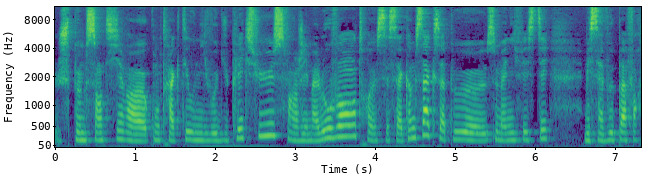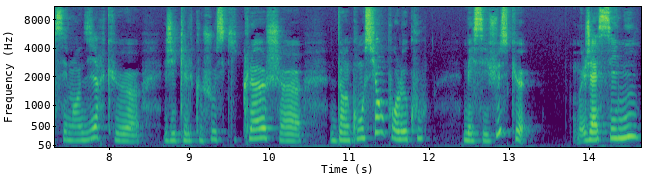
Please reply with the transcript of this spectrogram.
je peux me sentir euh, contractée au niveau du plexus, enfin j'ai mal au ventre, c'est ça comme ça que ça peut euh, se manifester. Mais ça ne veut pas forcément dire que euh, j'ai quelque chose qui cloche d'inconscient pour le coup. Mais c'est juste que j'assainis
